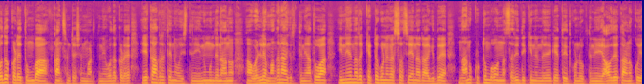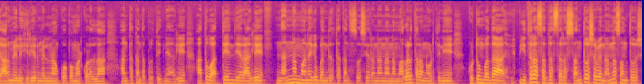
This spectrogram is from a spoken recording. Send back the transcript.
ಓದೋ ಕಡೆ ತುಂಬ ಕಾನ್ಸಂಟ್ರೇಷನ್ ಮಾಡ್ತೀನಿ, ಓದೋ ಕಡೆ ಏಕಾಗ್ರತೆಯನ್ನು ವಹಿಸ್ತೀನಿ, ಇನ್ನು ಮುಂದೆ ನಾನು ಒಳ್ಳೆಯ ಒಳ್ಳೆ ಮಗನಾಗಿರ್ತೀನಿ ಅಥವಾ ಇನ್ನೇನಾದ್ರು ಕೆಟ್ಟ ಗುಣಗಳ ಸೊಸೆ ಏನಾರು ಆಗಿದ್ದರೆ ನಾನು ಕುಟುಂಬವನ್ನು ಸರಿ ದಿಕ್ಕಿನೊಂದಿಗೆ ತೆಗೆದುಕೊಂಡು ಹೋಗ್ತೀನಿ. ಯಾವುದೇ ಕಾರಣಕ್ಕೂ ಯಾರ ಮೇಲೂ ಹಿರಿಯರ ಮೇಲೆ ನಾವು ಕೋಪ ಮಾಡ್ಕೊಳ್ಳಲ್ಲ ಅಂತಕ್ಕಂಥ ಪ್ರತಿಜ್ಞೆ ಆಗಲಿ ಅಥವಾ ಅತ್ತೆಯಂದಿಯರಾಗಲಿ ನನ್ನ ಮನೆಗೆ ಬಂದಿರತಕ್ಕಂಥ ಸೊಸೆಯರನ್ನು ನನ್ನ ಮಗಳ ಥರ ನೋಡ್ತೀನಿ. ಕುಟುಂಬದ ಇತರ ಸದಸ್ಯರ ಸಂತೋಷವೇ ನನ್ನ ಸಂತೋಷ,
